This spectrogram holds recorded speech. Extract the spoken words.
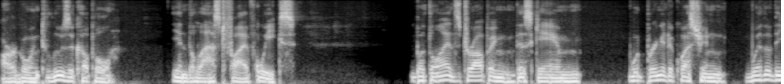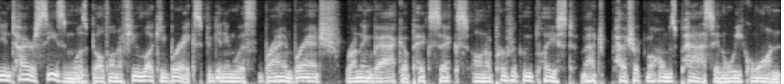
are going to lose a couple in the last five weeks. But the Lions dropping this game would bring into question whether the entire season was built on a few lucky breaks, beginning with Brian Branch running back a pick six on a perfectly placed Patrick Mahomes pass in week one.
